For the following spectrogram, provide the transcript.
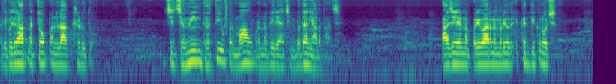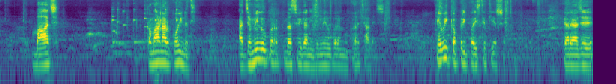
આજે ગુજરાતના ચોપન લાખ ખેડૂતો જે જમીન, ધરતી ઉપર મા ઉપર નભી રહ્યા છે ને બધાની હાલત આ છે. આજે એમના પરિવારને મળ્યો એક જ દીકરો છે. બા છે. કમાનાર કોઈ નથી. આ જમીન ઉપર, દસ વીઘાની જમીન ઉપર એમનું ઘર ચાલે છે. કેવી કપરી પરિસ્થિતિ હશે? ત્યારે આજે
